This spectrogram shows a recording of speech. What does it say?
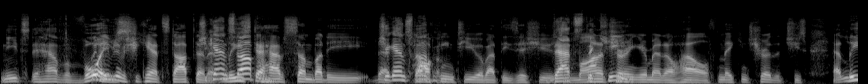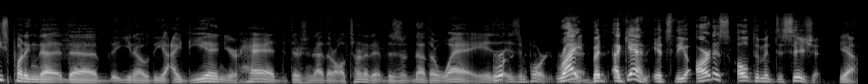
needs to have a But voice. even if she can't stop them, She at can't least stop to them. have somebody that's talking to you about these issues, That's monitoring your mental health, making sure that she's at least putting the, the the you know the idea in your head that there's another alternative, there's another way is, is important. Right. But again, it's the artist's ultimate decision. Yeah.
